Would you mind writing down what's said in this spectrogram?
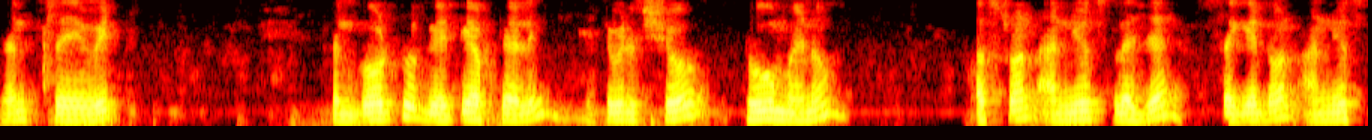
Then save it. Then go to of tally. It will show two menu. First one unused ledger. Second one unused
